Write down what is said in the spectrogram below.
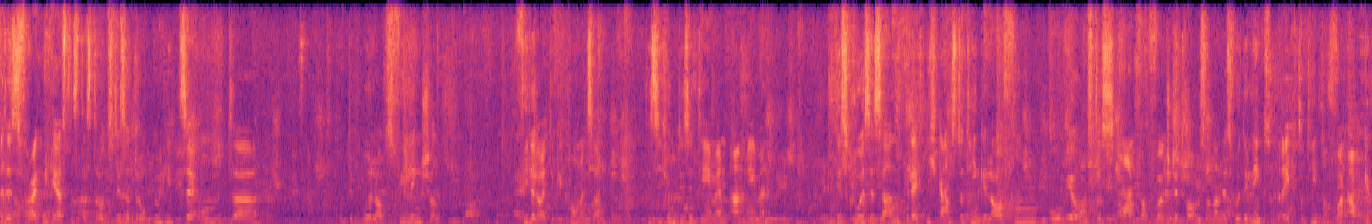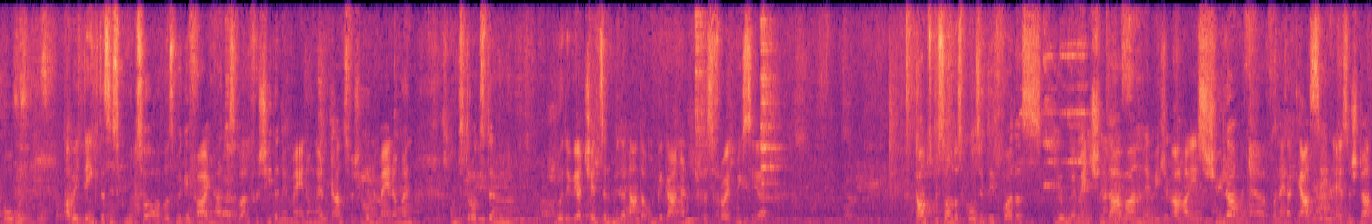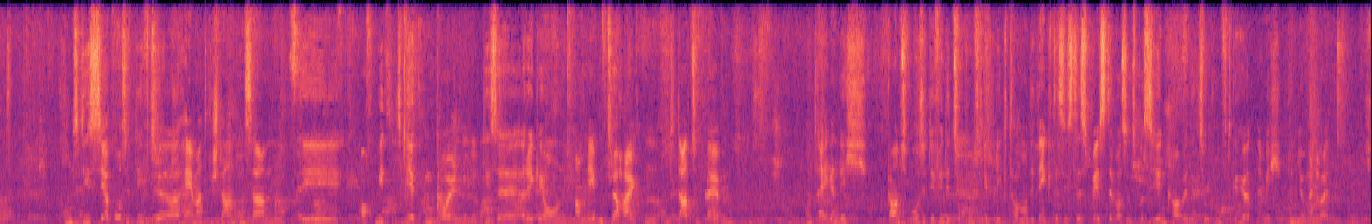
Also es freut mich erstens, dass trotz dieser Tropenhitze und, äh, und dem Urlaubsfeeling schon viele Leute gekommen sind, die sich um diese Themen annehmen. Die Diskurse sind vielleicht nicht ganz dorthin gelaufen, wo wir uns das am Anfang vorgestellt haben, sondern es wurde links und rechts und hinten und vorn abgebogen. Aber ich denke, das ist gut so. Was mir gefallen hat, es waren verschiedene Meinungen, ganz verschiedene Meinungen und trotzdem wurde wertschätzend miteinander umgegangen. Das freut mich sehr. Ganz besonders positiv war, dass junge Menschen da waren, nämlich AHS-Schüler äh, von einer Klasse in Eisenstadt und die sehr positiv zur Heimat gestanden sind, die auch mitwirken wollen, diese Region am Leben zu erhalten und da zu bleiben und eigentlich ganz positiv in die Zukunft geblickt haben. Und ich denke, das ist das Beste, was uns passieren kann, weil die Zukunft gehört nämlich den jungen Leuten.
